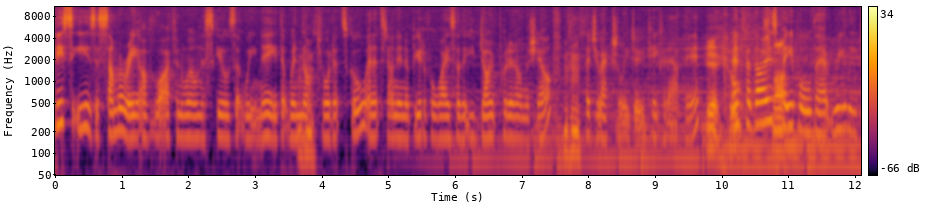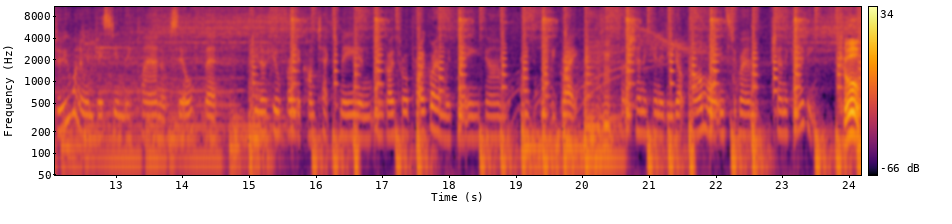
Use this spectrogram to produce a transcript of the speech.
this is a summary of life and wellness skills that we need that we're Mm-hmm. not taught at school, and it's done in a beautiful way so that you don't put it on the shelf, but you actually do keep it out there. Mm-hmm. Yeah, cool. And for those Smart. people that really do want to invest in their plan of self, that you know, feel free to contact me and, and go through a program with me. Um, it would be great. Mm-hmm. So shannahkennedy.com or Instagram Shannah Kennedy. Cool.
